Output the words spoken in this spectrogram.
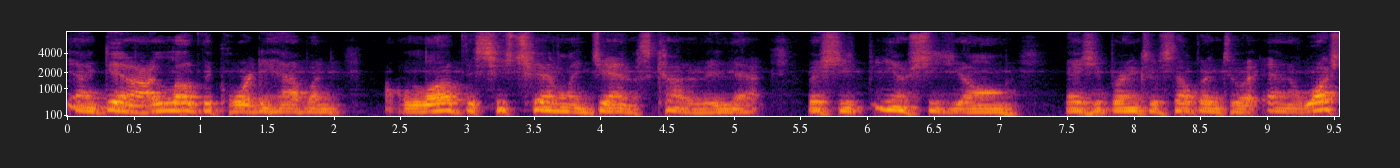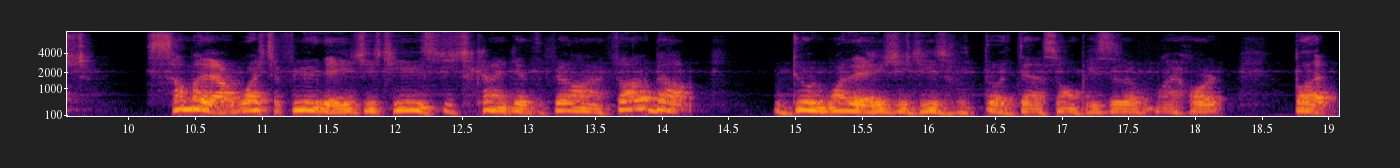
and again, I love the Courtney Hadwin. I love that she's channeling Janis kind of in that, but she, you know, she's young and she brings herself into it. And I watched some of it. I watched a few of the AGTs just to kind of get the feeling. I thought about doing one of the AGTs with, with that song, Pieces of My Heart, but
